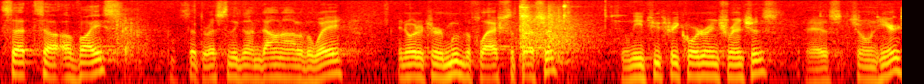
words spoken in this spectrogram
set uh, of vise. Set the rest of the gun down out of the way. In order to remove the flash suppressor, you'll need two three-quarter inch wrenches as shown here.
